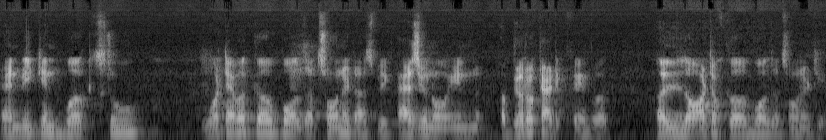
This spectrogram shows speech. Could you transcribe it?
and we can work through whatever curveballs are thrown at us, as you know, in a bureaucratic framework, a lot of curveballs are thrown at you,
